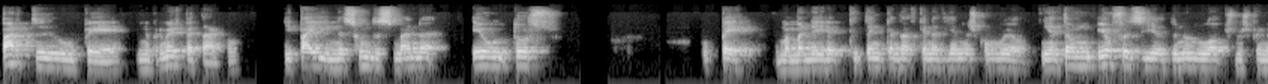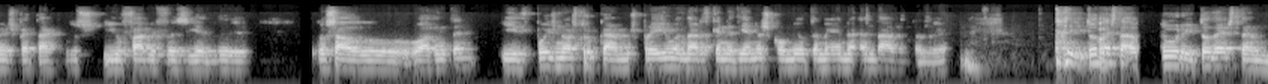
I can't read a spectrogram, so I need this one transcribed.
parte o pé no primeiro espetáculo e pá, na segunda semana eu torço o pé uma maneira que andar de canadianas como ele. E então eu fazia de Nuno Lopes nos primeiros espetáculos e o Fábio fazia de Gonçalo Waddington e depois nós trocámos para eu andar de canadianas como ele também andava, estás a ver? E toda esta abertura e toda esta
